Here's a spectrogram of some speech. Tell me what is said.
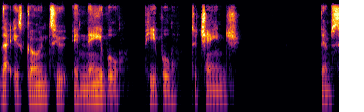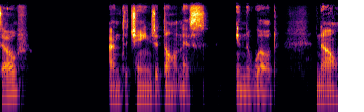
that is going to enable people to change themselves and to change the darkness in the world. Now,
